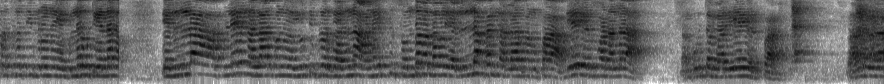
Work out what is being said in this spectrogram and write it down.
பிரச்சனை தீர்ந்துடணும் என் பிள்ளை குட்டி எல்லாம் எல்லா பிள்ளைகளும் நல்லா இருக்கணும். யூடியூப்ல இருக்க என்ன அனைத்து சொந்த பந்தங்களும் எல்லா பேரும் நல்லா இருக்கணும்ப்பா. அப்படியே எடுப்பா நல்லா. நான் கொடுத்த மாதிரியே எடுப்பா. வாங்கய்யா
